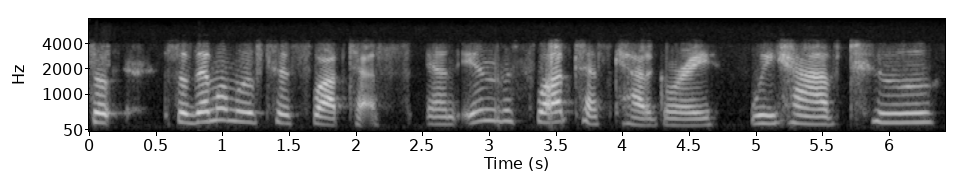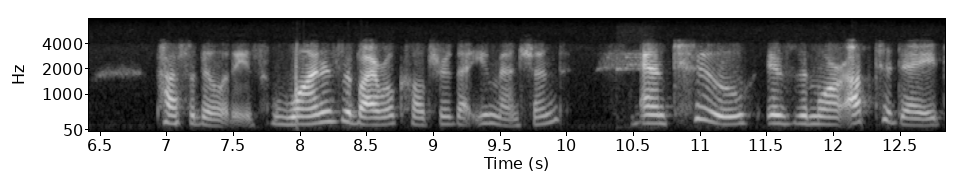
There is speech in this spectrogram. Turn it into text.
So, so then we'll move to swab tests. And in the swab test category, we have two possibilities. One is the viral culture that you mentioned, and two is the more up to date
